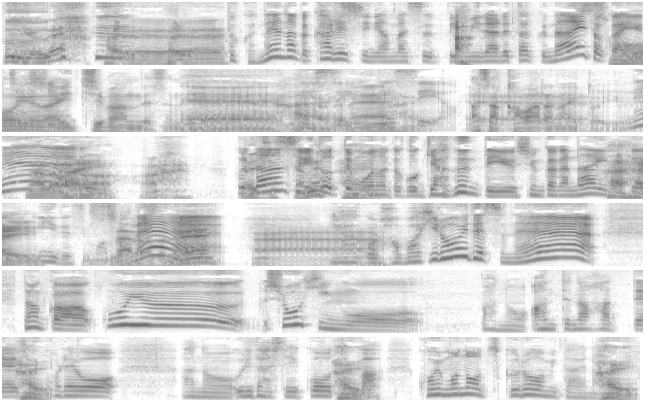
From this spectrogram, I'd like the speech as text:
ぴんをねはいへとかねなんか彼氏にあんまりすっぴん見られたくないとそうかいういうのは一番ですね、えーはい。ですよ、ねですよ、朝変わらないという、ねえ。なるほど、これ男子にとってもはいなんかこうギャフンっていう瞬間がないっはいはい。ていいですもんね。なるほどね。いやあこれ幅広いですね。なんかこういう商品をあのアンテナ張って、はい。これをあの売り出していこうとか、はい。こういうものを作ろうみたいなはい。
